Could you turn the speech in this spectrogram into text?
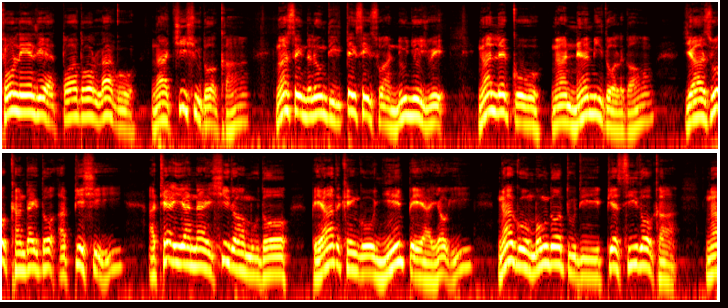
ထွန်းလင်းလျက်တွားသောလကိုငါကြည့်ရှုသောအခါငါစိတ်နှလုံးသည်တိတ်ဆိတ်စွာနူးညွတ်၍ငါလက်ကိုငါနမ်းမိတော်၎င်းရာဇဝခံတိုက်သောအပြစ်ရှိအထက်အရ၌ရှိတော်မူသောဘုရားသခင်ကိုညင်းပယ်ရာရောက်၏ ငါကိုမုံသောသူသည် ပျက်စီးသောအခါ ငါ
